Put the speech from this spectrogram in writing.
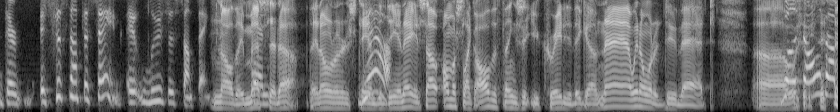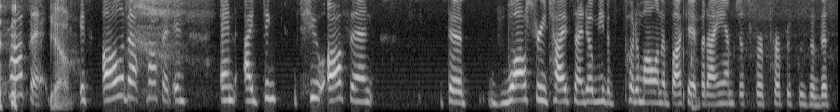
they're it's just not the same. It loses something. No they mess and, it up. They don't understand yeah. the dna it's almost like all the things that you created they go nah we don't want to do that. Uh, well it's all about profit. Yeah. It's all about profit. And and i think too often the Wall Street types, and I don't mean to put them all in a bucket, but I am just for purposes of this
